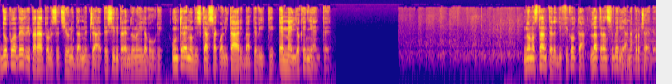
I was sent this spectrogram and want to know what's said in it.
Dopo aver riparato le sezioni danneggiate si riprendono i lavori. Un treno di scarsa qualità ribatte Vitti è meglio che niente. Nonostante le difficoltà, la Transiberiana procede.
